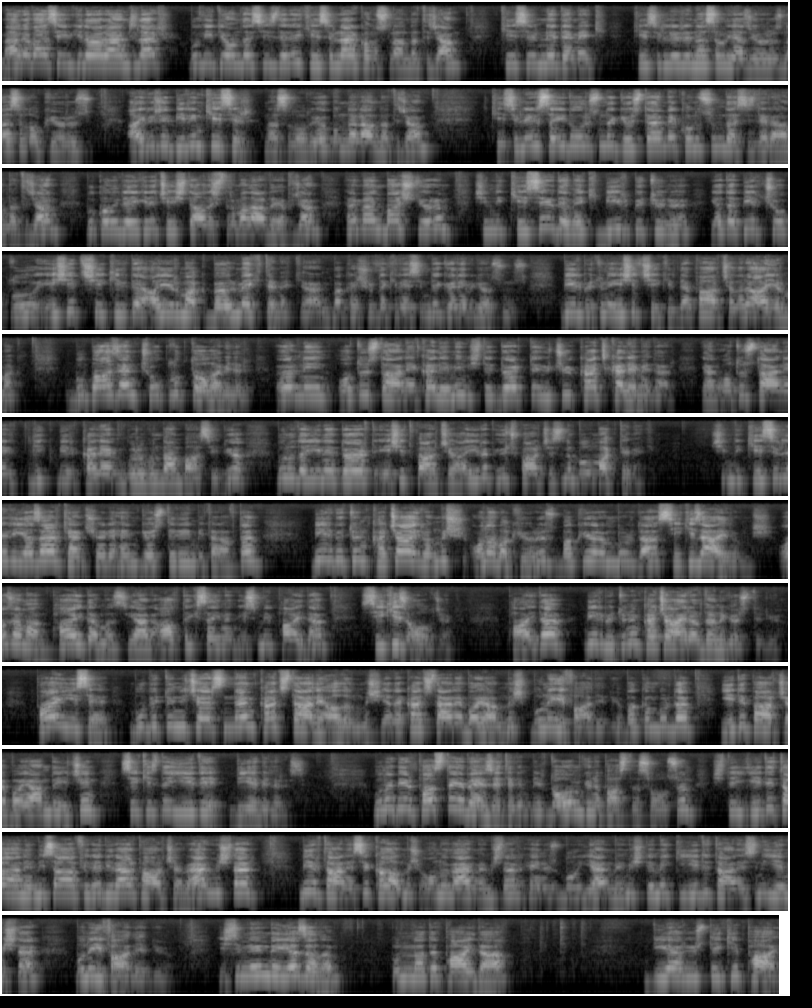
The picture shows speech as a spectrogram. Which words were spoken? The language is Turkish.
Merhaba sevgili öğrenciler. Bu videomda sizlere kesirler konusunu anlatacağım. Kesir ne demek? Kesirleri nasıl yazıyoruz? Nasıl okuyoruz? Ayrıca birim kesir nasıl oluyor? Bunları anlatacağım. Kesirleri sayı doğrusunda gösterme konusunu da sizlere anlatacağım. Bu konuyla ilgili çeşitli alıştırmalar da yapacağım. Hemen başlıyorum. Şimdi kesir demek bir bütünü ya da bir çokluğu eşit şekilde ayırmak, bölmek demek. Yani bakın şuradaki resimde görebiliyorsunuz. Bir bütünü eşit şekilde parçalara ayırmak. Bu bazen çokluk da olabilir. Örneğin 30 tane kalemin işte 4'te 3'ü kaç kalem eder? Yani 30 tanelik bir kalem grubundan bahsediyor. Bunu da yine 4 eşit parçaya ayırıp 3 parçasını bulmak demek. Şimdi kesirleri yazarken şöyle hem göstereyim bir taraftan. Bir bütün kaça ayrılmış ona bakıyoruz. Bakıyorum burada 8'e ayrılmış. O zaman paydamız yani alttaki sayının ismi payda 8 olacak. Payda bir bütünün kaça ayrıldığını gösteriyor. Pay ise bu bütünün içerisinden kaç tane alınmış ya da kaç tane boyanmış bunu ifade ediyor. Bakın burada 7 parça boyandığı için 8'de 7 diyebiliriz. Bunu bir pastaya benzetelim. Bir doğum günü pastası olsun. İşte 7 tane misafire birer parça vermişler. Bir tanesi kalmış onu vermemişler. Henüz bu yenmemiş. Demek ki 7 tanesini yemişler. Bunu ifade ediyor. İsimlerini de yazalım. Bunun adı payda. Diğer üstteki pay.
